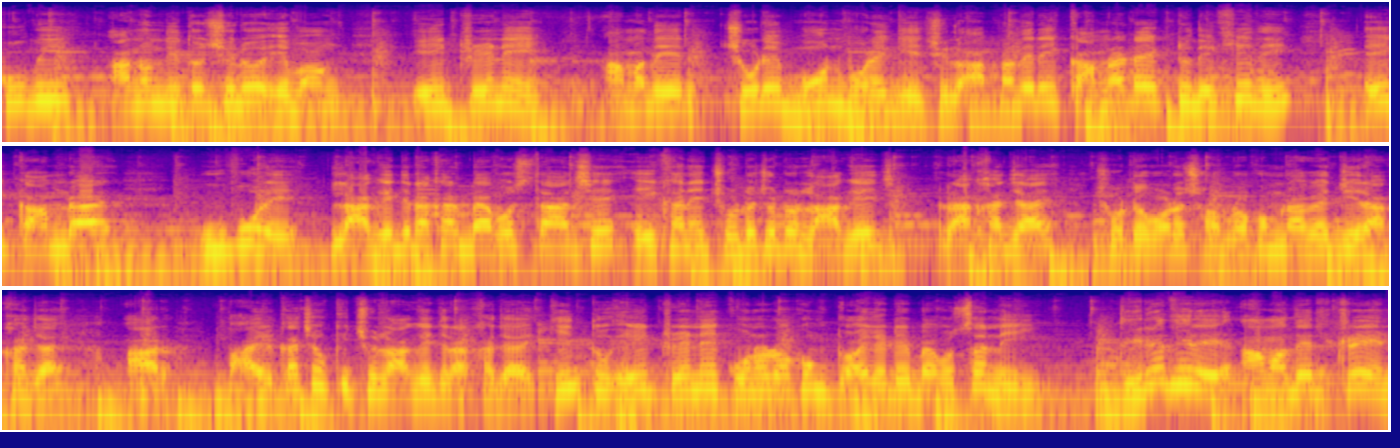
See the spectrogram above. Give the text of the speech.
খুবই আনন্দিত ছিল এবং এই ট্রেনে আমাদের চড়ে মন ভরে গিয়েছিল। আপনাদের এই কামরাটা একটু দেখিয়ে দিই। এই কামরার উপরে লাগেজ রাখার ব্যবস্থা আছে। এইখানে ছোট ছোট লাগেজ রাখা যায়। ছোট, বড় সব রকম লাগেজই রাখা যায়। আর পায়ের কাছেও কিছু লাগেজ রাখা যায়। কিন্তু এই ট্রেনে কোনো রকম টয়লেটের ব্যবস্থা নেই। ধীরে ধীরে আমাদের ট্রেন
